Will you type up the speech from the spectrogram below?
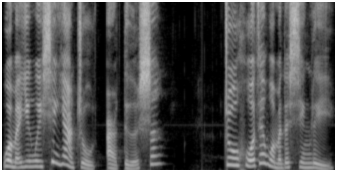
我们因为信仰主而得生，主活在我们的心里。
